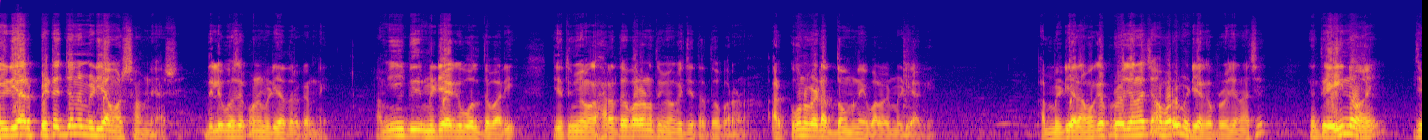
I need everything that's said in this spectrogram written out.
মিডিয়ার পেটের জন্য মিডিয়া আমার সামনে আসে। দিলীপ ঘোষের কোনো মিডিয়া দরকার নেই। আমি মিডিয়াকে বলতে পারি যে, তুমি আমাকে হারাতেও পারো না, তুমি আমাকে জেতাতেও পারো না। আর কোনো বেটার দম নেই বলার মিডিয়াকে আর মিডিয়ার আমাকে প্রয়োজন আছে, আমারও মিডিয়াকে প্রয়োজন আছে। কিন্তু এই নয় যে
